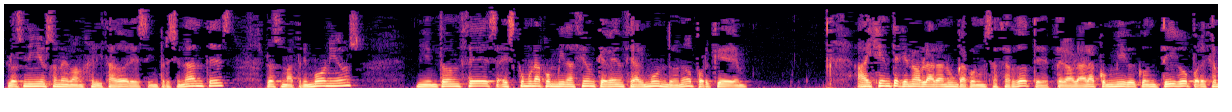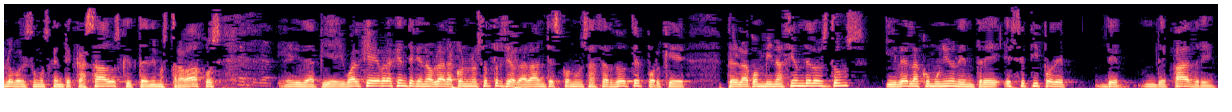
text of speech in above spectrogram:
Los niños son evangelizadores impresionantes, los matrimonios, y entonces es como una combinación que vence al mundo, ¿no? porque hay gente que no hablará nunca con un sacerdote, pero hablará conmigo y contigo, por ejemplo, porque somos gente casados, que tenemos trabajos eh, de a pie. Igual que habrá gente que no hablará con nosotros y hablará antes con un sacerdote, porque, pero la combinación de los dos y ver la comunión entre ese tipo de, de, de padre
